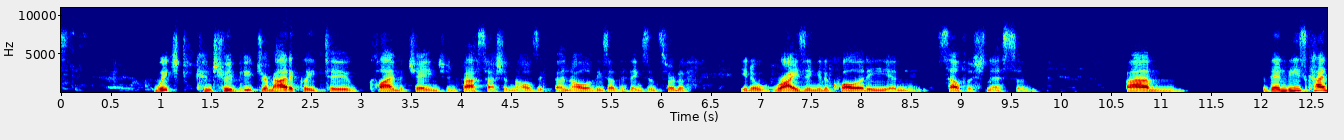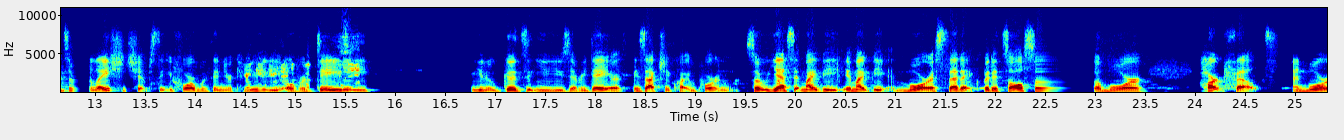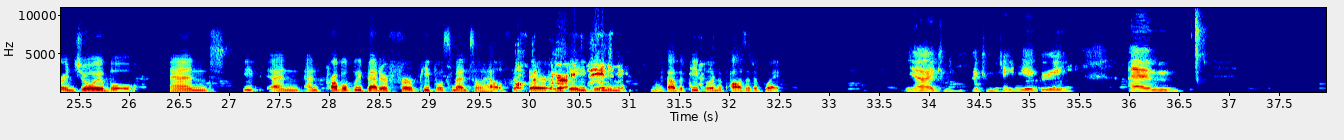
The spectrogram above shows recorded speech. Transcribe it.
which contribute dramatically to climate change and fast fashion and all, and all of these other things and sort of you know rising inequality and selfishness and um, then these kinds of relationships that you form within your community over daily you know goods that you use every day are, is actually quite important. So yes it might be it might be more aesthetic but it's also more heartfelt and more enjoyable and and and probably better for people's mental health if they're engaging with other people in a positive way. Yeah i, can, I completely agree um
